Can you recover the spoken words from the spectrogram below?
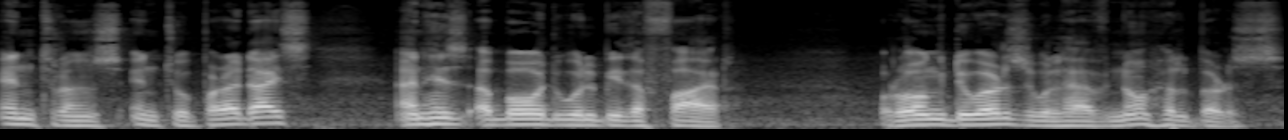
entrance into paradise, and his abode will be the fire. Wrongdoers will have no helpers.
